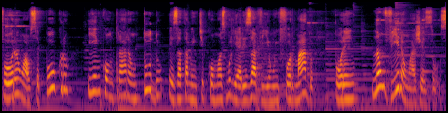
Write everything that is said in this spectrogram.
foram ao sepulcro e encontraram tudo exatamente como as mulheres haviam informado, porém não viram a Jesus.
